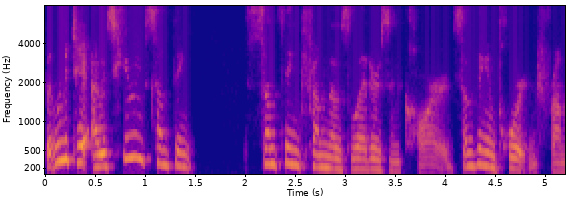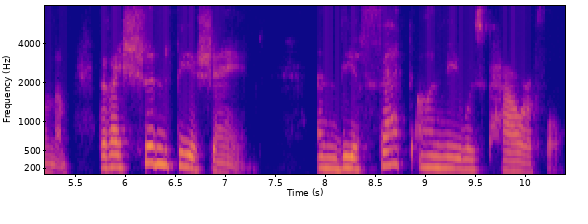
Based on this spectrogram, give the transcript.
but let me tell you, I was hearing something, something from those letters and cards, something important from them that I shouldn't be ashamed. And the effect on me was powerful.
